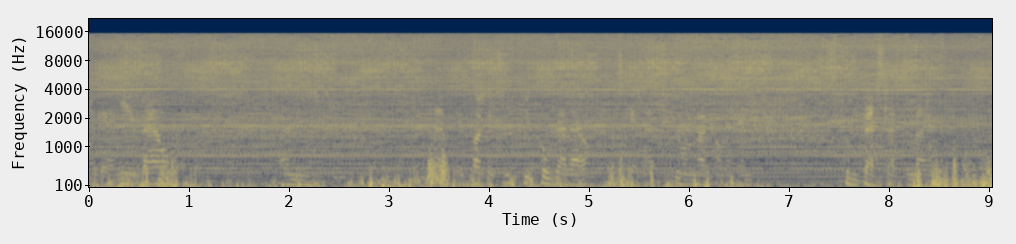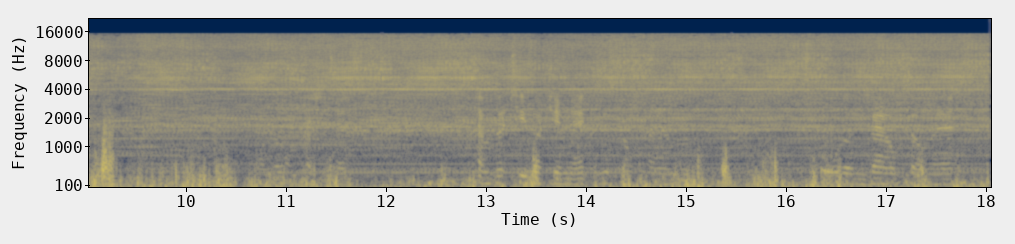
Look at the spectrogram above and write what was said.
I get a new valve and uh, if, I could, if you pull that out, let's get that drawn back on again. It's probably best left alone. Haven't put too much in there because it's got um, fallen valves on there.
